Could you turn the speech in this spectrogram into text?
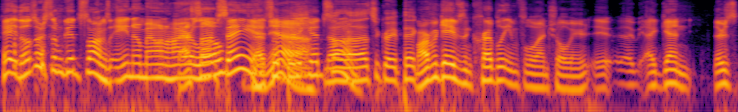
hey, those are some good songs. Ain't no mountain high That's or what low. I'm saying, That's yeah. a pretty good No, song. no, that's a great pick. Marvin Gaye is incredibly influential. When you're- it- Again, there's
